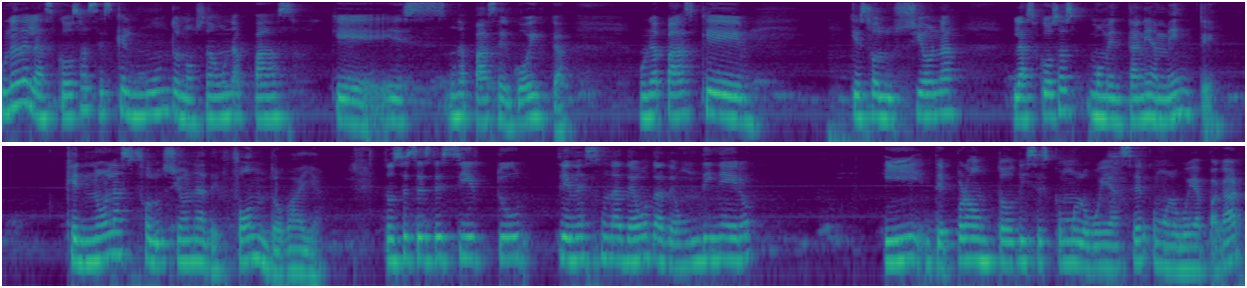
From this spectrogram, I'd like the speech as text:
Una de las cosas es que el mundo nos da una paz que es una paz egoica, una paz que que soluciona las cosas momentáneamente, que no las soluciona de fondo, vaya. Entonces, es decir, tú tienes una deuda de un dinero y de pronto dices cómo lo voy a hacer, cómo lo voy a pagar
